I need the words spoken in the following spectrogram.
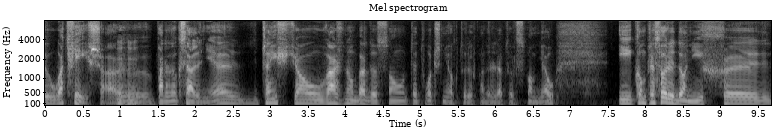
y, łatwiejsza, mhm. paradoksalnie. Częścią ważną bardzo są te tłocznie, o których pan redaktor wspomniał. I kompresory do nich, y,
